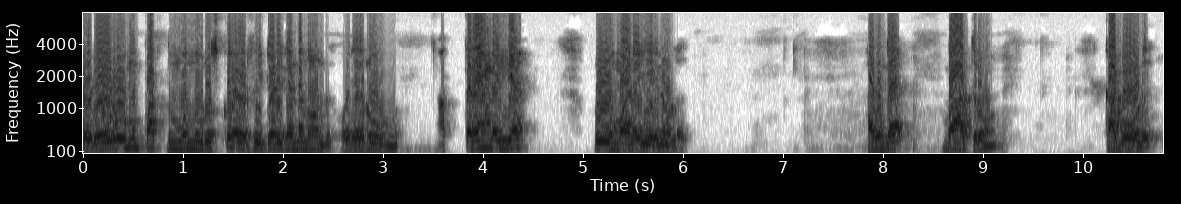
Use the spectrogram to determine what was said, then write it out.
ഓരോ റൂമും പത്ത് മുന്നൂറ് സ്ക്വയർ ഫീറ്റ് എടുക്കേണ്ടതുണ്ട്. ഓരോ റൂം അത്രയും വലിയ റൂമാണ് വീടിനുള്ളത്. അതിന്റെ ബാത്റൂം കബോർഡ്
